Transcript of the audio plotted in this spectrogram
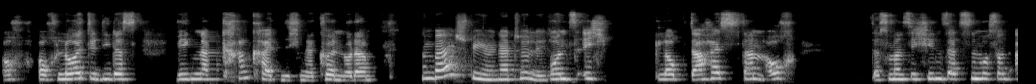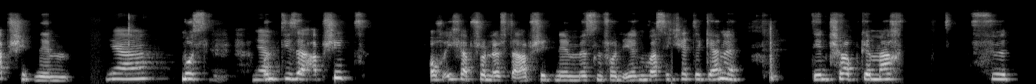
auch, auch Leute, die das wegen einer Krankheit nicht mehr können oder zum Beispiel, natürlich. Und ich glaube, da heißt es dann auch, dass man sich hinsetzen muss und Abschied nehmen ja muss. Ja. Und dieser Abschied, auch ich habe schon öfter Abschied nehmen müssen von irgendwas. Ich hätte gerne den Job gemacht, für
